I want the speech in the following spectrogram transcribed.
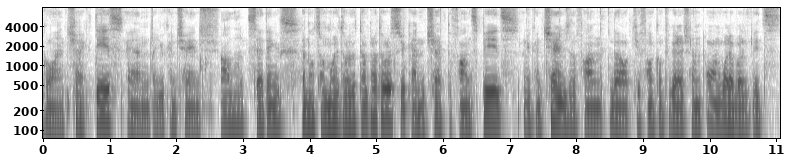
go and check this and you can change other settings. You can also monitor the temperatures. You can check the fan speeds. You can change the fan, the QFan configuration on whatever it's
